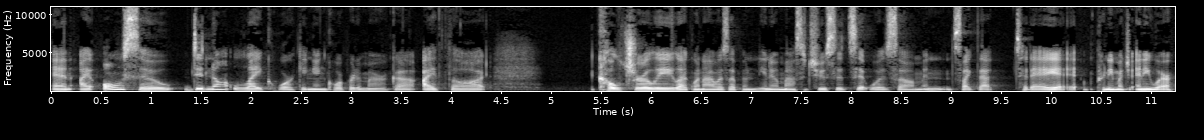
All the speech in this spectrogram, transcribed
And I also did not like working in corporate America. I thought culturally, like when I was up in you know Massachusetts, it was, um, and it's like that today, eh, pretty much anywhere,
